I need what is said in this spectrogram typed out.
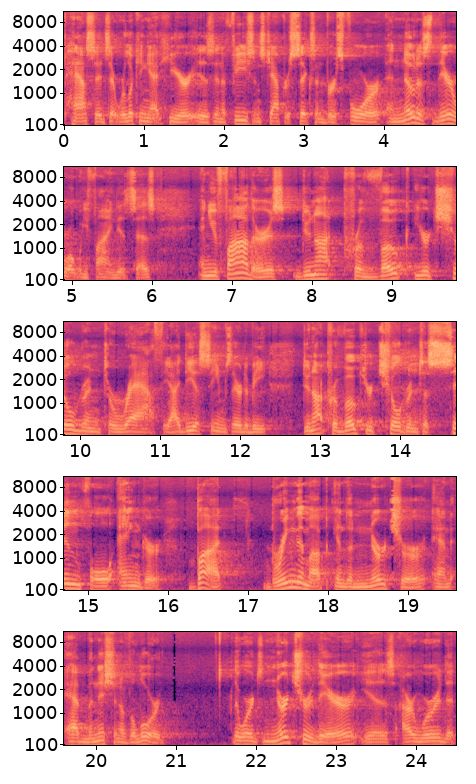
passage that we're looking at here is in Ephesians chapter 6 and verse 4. And notice there what we find it says, and you fathers, do not provoke your children to wrath. The idea seems there to be do not provoke your children to sinful anger, but bring them up in the nurture and admonition of the Lord. The words nurture there is our word that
